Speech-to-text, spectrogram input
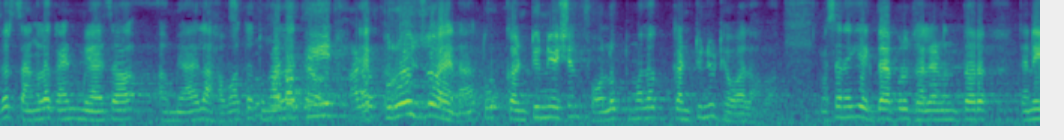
जर चांगला काइंड मिळायचा मिळायला हवा तर तुम्हाला ती अप्रोच जो आहे ना तो कंटिन्युएशन फॉलोअप तुम्हाला कंटिन्यू ठेवायला हवा. असं नाही की एकदा अप्रोच झाल्यानंतर त्याने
